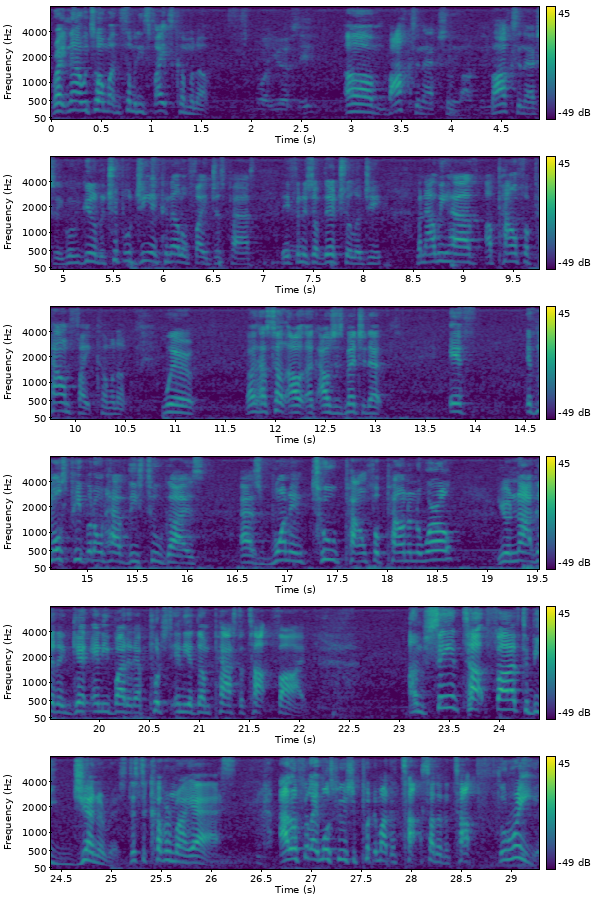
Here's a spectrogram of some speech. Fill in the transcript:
right now, we're talking about some of these fights coming up. What UFC? Um, boxing actually. Boxing actually. You know, the Triple G and Canelo fight just passed. They finished up their trilogy, but now we have a pound for pound fight coming up. Where I was, telling, I was just mentioning that if if most people don't have these two guys as one and two pound for pound in the world, you're not gonna get anybody that puts any of them past the top five. I'm saying top five to be generous, just to cover my ass. I don't feel like most people should put them at the top side of the top three.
